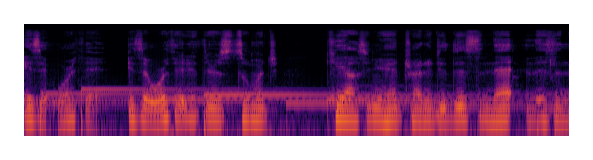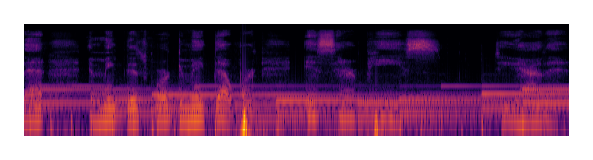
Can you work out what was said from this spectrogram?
is it worth it? Is it worth it if there's so much chaos in your head trying to do this and that and this and that and make this work and make that work? Is there peace? Do you have it?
